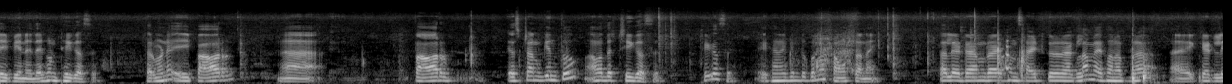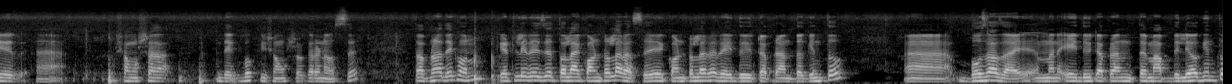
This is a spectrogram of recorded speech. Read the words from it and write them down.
এই পিনে দেখুন ঠিক আছে। তার মানে এই পাওয়ার পাওয়ার স্ট্যান্ড কিন্তু আমাদের ঠিক আছে ঠিক আছে? এখানে কিন্তু কোনো সমস্যা নাই। তাহলে এটা আমরা এখন সাইড করে রাখলাম। এখন আপনার কেটলির সমস্যা দেখব কি সমস্যার কারণে হচ্ছে। তো আপনারা দেখুন, কেটলির এই যে তলায় কন্ট্রোলার আছে, এই কন্ট্রোলারের এই দুইটা প্রান্ত কিন্তু বোঝা যায়। মানে এই দুইটা প্রান্তে মাপ দিলেও কিন্তু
